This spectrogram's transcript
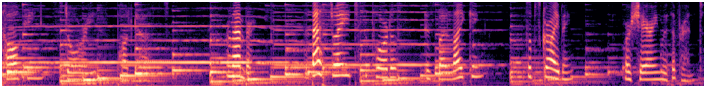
Talking Stories podcast. Remember, the best way to support us is by liking, subscribing, or sharing with a friend.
